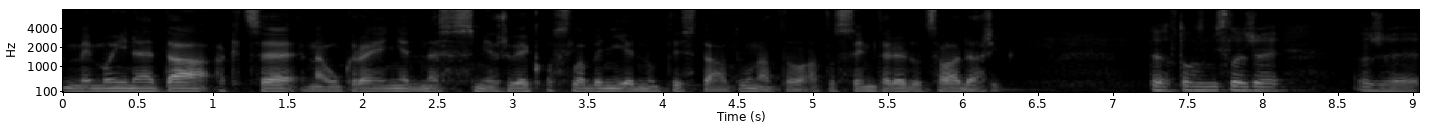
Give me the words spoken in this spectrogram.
Mimo jiné ta akce na Ukrajině dnes směřuje k oslabení jednoty států na to a to se jim tedy docela daří. Teda v tom smysle, že, že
